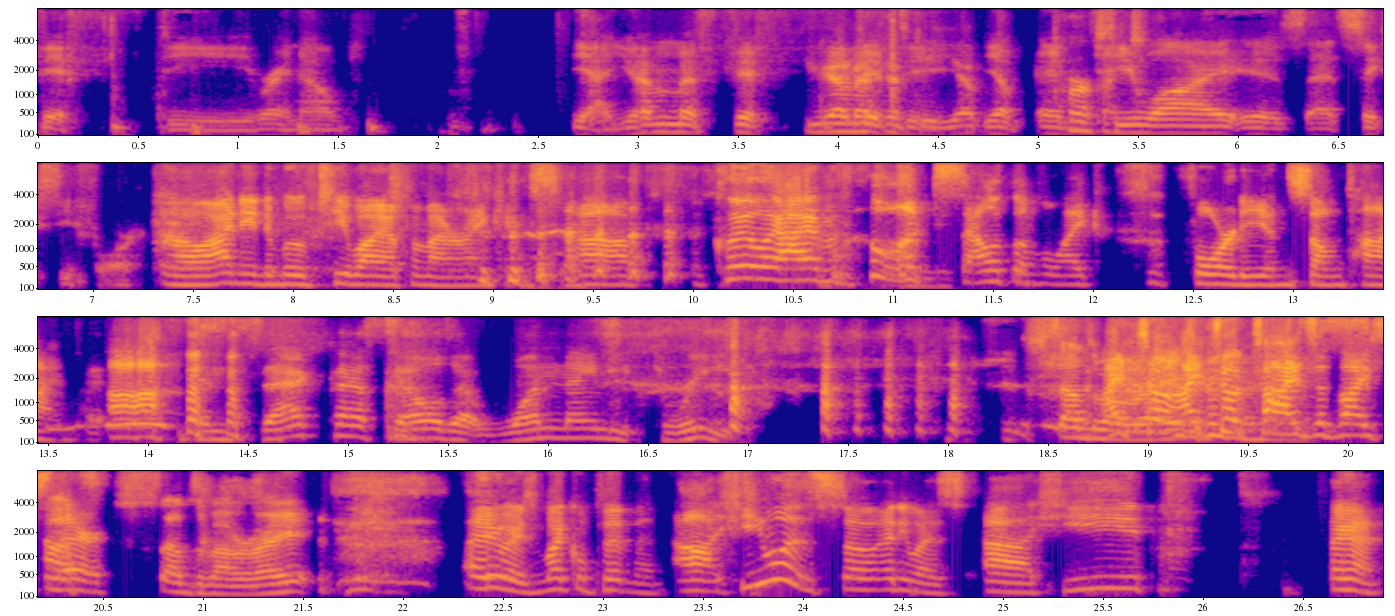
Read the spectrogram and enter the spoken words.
50 right now. Yeah, you have him at 50. You got him at 50, yep. Yep. And Perfect. TY is at 64. Oh, I need to move Ty up in my rankings. Um, clearly, I haven't looked south of like 40 in some time. Uh, and Zach Pascal is at 193. Sounds about took- right. I took Ty's advice Sounds- there. Sounds about right. anyways, Michael Pittman. Uh, he was so. Anyways, uh, he again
